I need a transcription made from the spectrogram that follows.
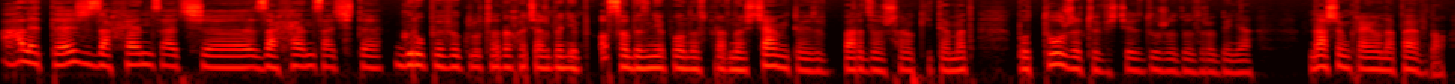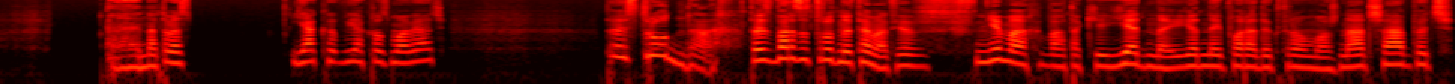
ale też zachęcać, e, zachęcać te grupy wykluczone, chociażby nie, osoby z niepełnosprawnościami, to jest bardzo szeroki temat, bo tu rzeczywiście jest dużo do zrobienia, w naszym kraju na pewno. Natomiast jak, jak rozmawiać? To jest trudne. To jest bardzo trudny temat. Nie ma chyba takiej jednej, jednej porady, którą można. Trzeba być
